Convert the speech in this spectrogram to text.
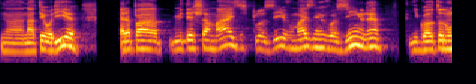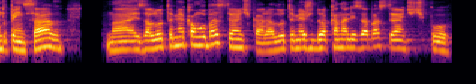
na, na teoria, era para me deixar mais explosivo, mais nervosinho, né? Igual todo mundo pensava. Mas a luta me acalmou bastante, cara. A luta me ajudou a canalizar bastante, tipo,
